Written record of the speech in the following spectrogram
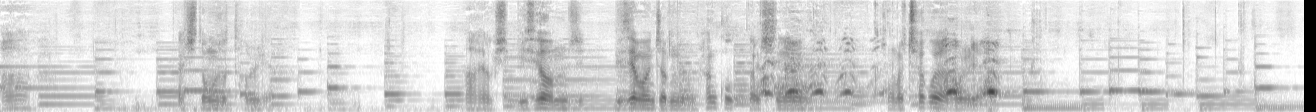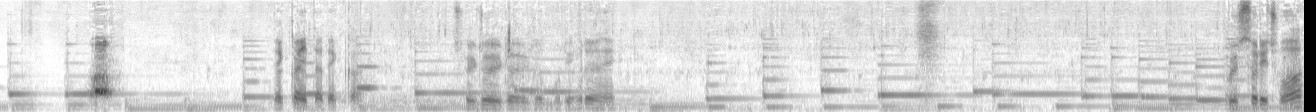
아, 날씨 너무 좋다, 올려. 아, 역시 미세먼지, 미세먼지 없는 한국 날씨는 정말 최고야, 올려. 내가 있다, 내가. 졸졸졸졸 물이 흐르네. 물소리 좋아?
